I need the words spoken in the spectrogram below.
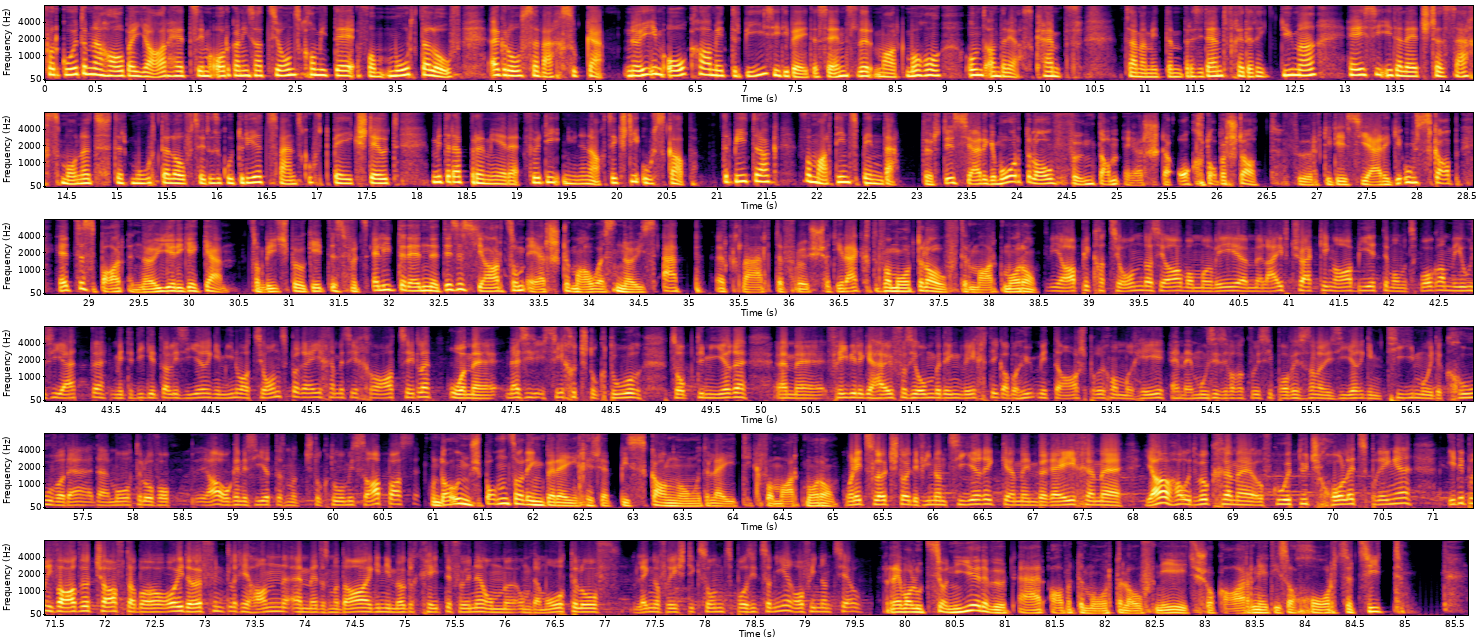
Vor gut einem halben Jahr hat es im Organisationskomitee vom Murtenlauf einen grossen Wechsel gegeben. Neu im OK mit dabei sind die beiden Sensler Marc Moron und Andreas Kempf. Zusammen mit dem Präsident Frédéric Dumas haben sie in den letzten sechs Monaten den Murtenlauf 2023 auf die Beine gestellt, mit einer Premiere für die 89. Ausgabe. Der Beitrag von Martin Spinde. Der diesjährige Murtenlauf findet am 1. Oktober statt. Für die diesjährige Ausgabe hat es ein paar Neuerungen gegeben. Zum Beispiel gibt es für das Elite-Rennen dieses Jahr zum ersten Mal ein neues App, erklärt der frische Direktor vom Motorlauf, der Marc Moron. Wie eine Applikation das Jahr, wo wir wie ein Live-Tracking anbieten, wo wir das Programm wie aushätten, mit der Digitalisierung im Innovationsbereich wir sicher ansiedeln. Und ähm, ist sicher die Struktur zu optimieren. Ähm, freiwillige Helfer sind unbedingt wichtig, aber heute mit den Ansprüchen, die wir haben, ähm, muss es einfach eine gewisse Professionalisierung im Team und in der Crew, die den, den Motorlauf ja, organisiert, dass man die Struktur müssen anpassen Und auch im Sponsoring-Bereich ist etwas gegangen unter der Leitung von Marc Moron. Und nicht zuletzt in der Finanzierung, ähm, im Bereich ähm, ja, halt wirklich ähm, auf gut Deutsch Kohle zu bringen, in der Privatwirtschaft, aber auch in der öffentlichen Hand, ähm, dass wir da irgendwie Möglichkeiten finden, um, um den Motorlauf längerfristig gesund zu positionieren, auch finanziell. Revolutionieren wird er aber den Motorlauf nicht, schon gar nicht in so kurzer Zeit.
